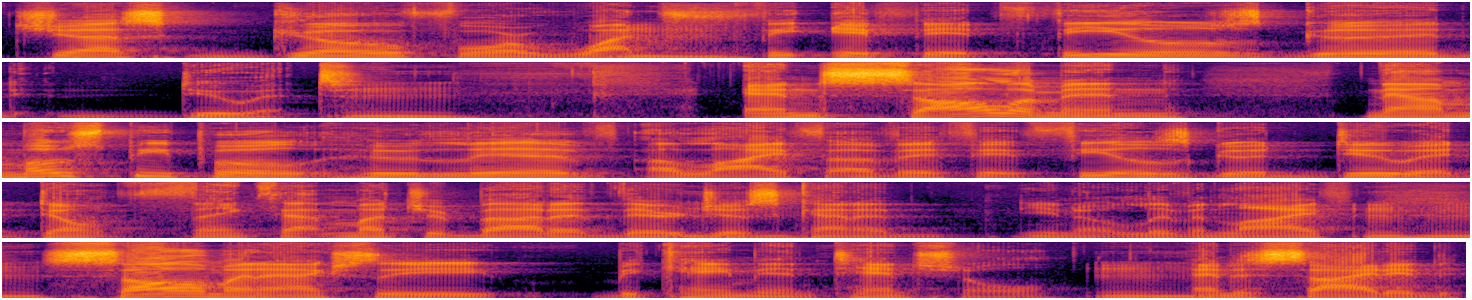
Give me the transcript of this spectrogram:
just go for what Mm. fe- if it feels good, do it. Mm. And Solomon, now most people who live a life of if it feels good, do it, don't think that much about it. They're just Mm-hmm. kind of, you know, living life. Solomon actually became intentional Mm. and decided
